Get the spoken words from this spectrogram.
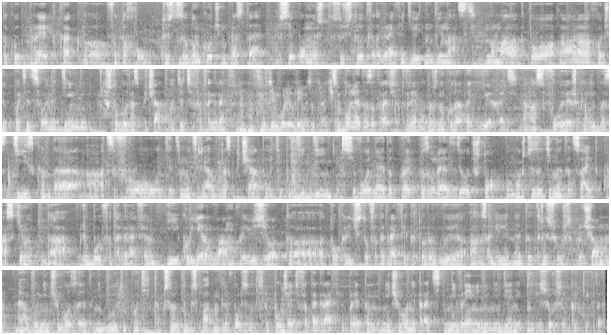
такой проект, как э, фотохолл. То есть задумка очень простая. Все помнят, что существуют фотографии 9 на 12. Но мало кто э, хочет платить сегодня деньги, чтобы распечатывать эти фотографии. Угу. Тем более время затрачивает. Тем более это затрачивает время. Нужно куда-то ехать а, с флешкой, либо с диском, да, а, оцифровывать эти материалы, распечатывать и платить деньги. Сегодня этот проект позволяет сделать что? Вы можете зайти на этот сайт, а, скинуть туда любую фотографию, и курьер вам привезет а, то количество фотографий, которые вы а, залили на этот ресурс. Причем вы ничего за это не будете платить. Абсолютно бесплатно для пользователя. Получаете фотографии, при этом ничего не тратите. Ни времени, ни денег, ни ресурсов каких-то.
